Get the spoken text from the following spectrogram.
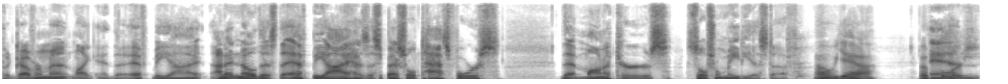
the government, like the FBI. I didn't know this. The FBI has a special task force that monitors social media stuff. Oh yeah. Of and course.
